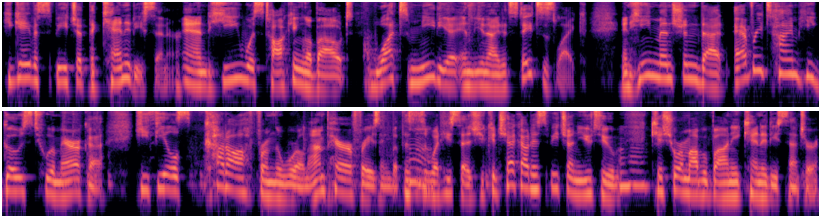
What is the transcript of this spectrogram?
He gave a speech at the Kennedy Center and he was talking about what media in the United States is like. And he mentioned that every time he goes to America, he feels cut off from the world. I'm paraphrasing, but this is what he says. You can check out his speech on YouTube, Kishore Mahbubani Kennedy Center.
